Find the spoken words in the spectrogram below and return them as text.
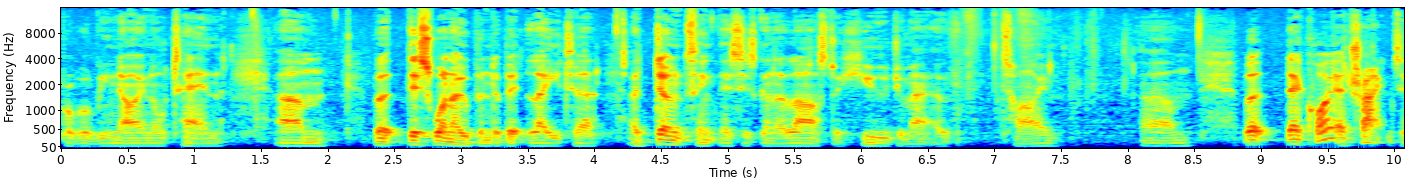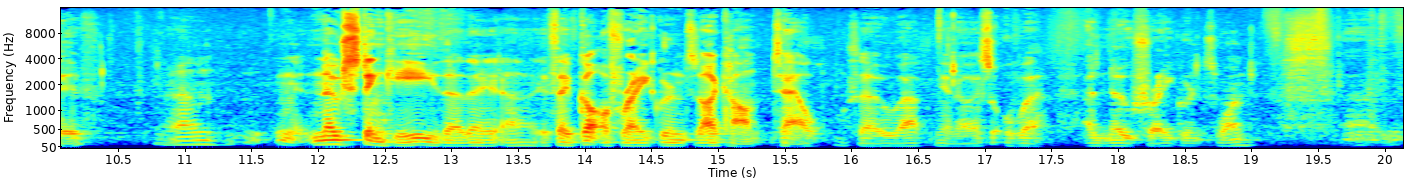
probably nine or ten. Um, but this one opened a bit later. I don't think this is going to last a huge amount of time. Um, but they're quite attractive. Um, no stinky either. They, uh, if they've got a fragrance, I can't tell. So, uh, you know, a sort of a, a no fragrance one. Um,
